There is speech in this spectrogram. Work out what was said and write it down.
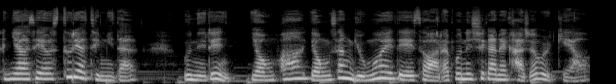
안녕하세요. 스토리아트입니다. 오늘은 영화, 영상 용어에 대해서 알아보는 시간을 가져볼게요.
